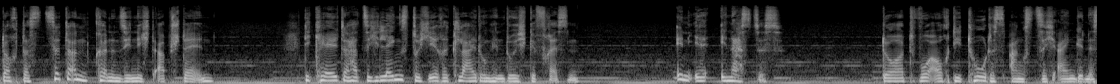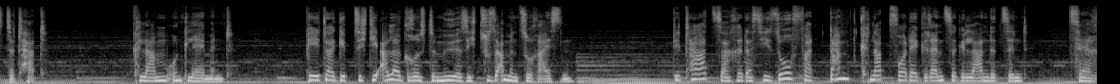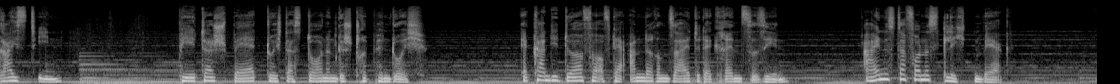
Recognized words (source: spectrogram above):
Doch das Zittern können sie nicht abstellen. Die Kälte hat sich längst durch ihre Kleidung hindurchgefressen. In ihr Innerstes. Dort, wo auch die Todesangst sich eingenistet hat. Klamm und lähmend. Peter gibt sich die allergrößte Mühe, sich zusammenzureißen. Die Tatsache, dass sie so verdammt knapp vor der Grenze gelandet sind, zerreißt ihn. Peter späht durch das Dornengestrüpp hindurch. Er kann die Dörfer auf der anderen Seite der Grenze sehen. Eines davon ist Lichtenberg.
